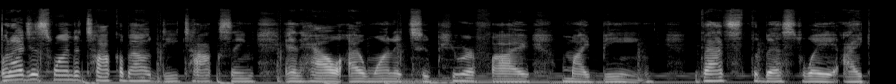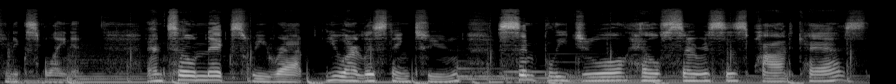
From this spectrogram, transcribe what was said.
but I just wanted to talk about detoxing and how I wanted to purify my being. That's the best way I can explain it. Until next we wrap, you are listening to Simply Jewel Health Services Podcast.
